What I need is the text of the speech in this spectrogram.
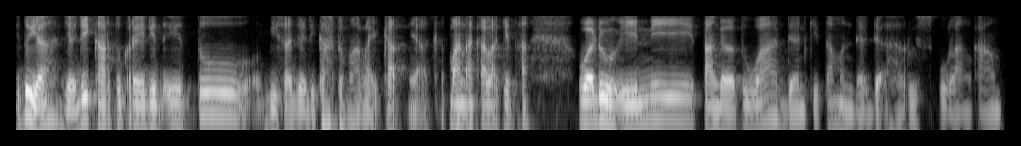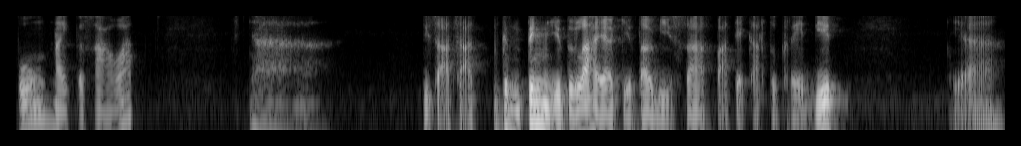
Itu ya, jadi kartu kredit itu bisa jadi kartu malaikat ya, manakala kita, waduh ini tanggal tua dan kita mendadak harus pulang kampung, naik pesawat. Nah, di saat-saat genting itulah ya kita bisa pakai kartu kredit ya,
